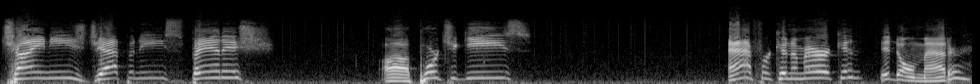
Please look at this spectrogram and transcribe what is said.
Chinese, Japanese, Spanish, uh, Portuguese, African American, it don't matter.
